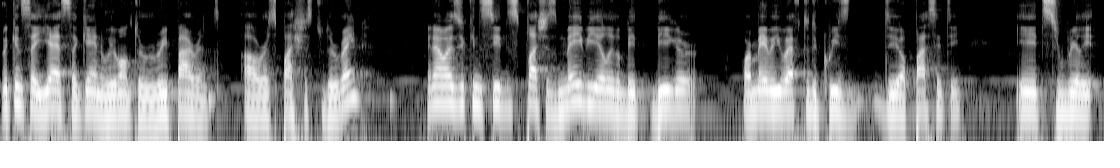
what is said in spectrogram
We can say yes again we want to reparent our splashes to the rain. And now as you can see the splashes may be a little bit bigger or maybe you have to decrease the opacity. It's really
